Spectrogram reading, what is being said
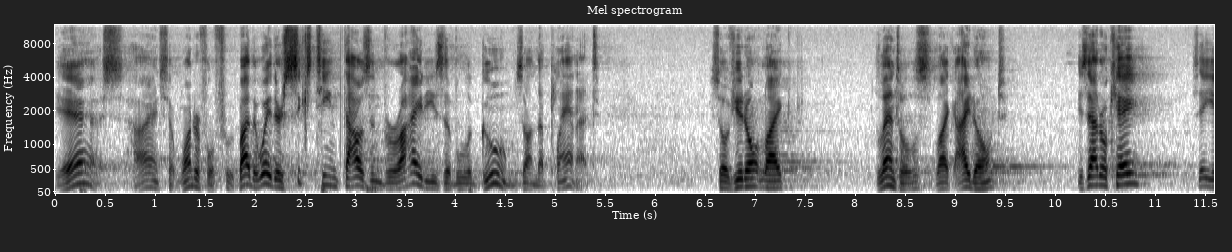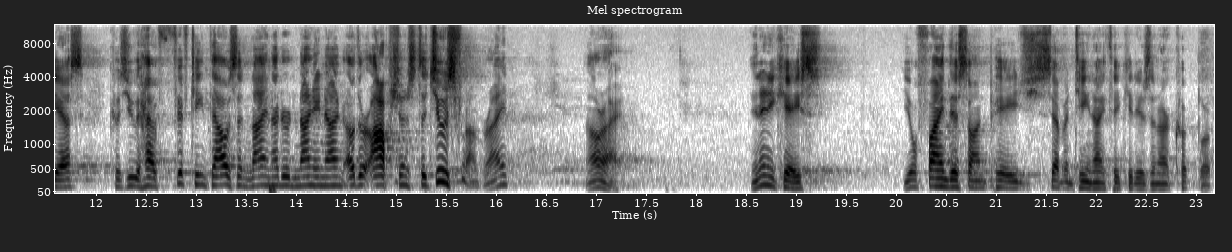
Yes, high in starch. Wonderful food. By the way, there's 16,000 varieties of legumes on the planet. So if you don't like lentils, like I don't, is that okay? Say yes, because you have 15,999 other options to choose from, right? All right. In any case, you'll find this on page 17, I think it is in our cookbook.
